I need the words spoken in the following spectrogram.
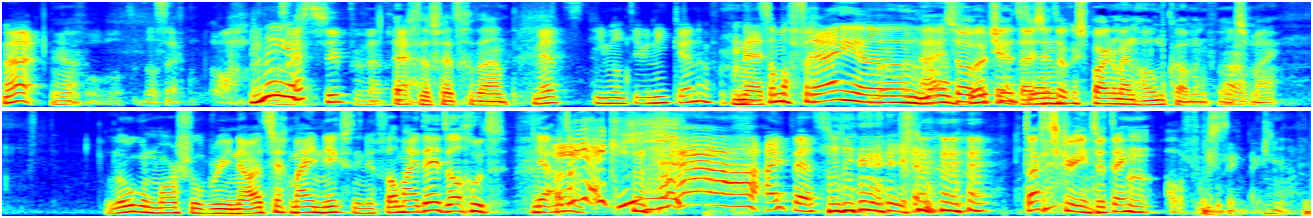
Ja. Bijvoorbeeld. Dat is echt, oh, dat Nee, is echt super vet gedaan. Echt heel vet gedaan. Met iemand die we niet kennen? Nee, het is allemaal vrij eh hij is wel low bekend. budget. Hij en- zit ook in Spider-Man Homecoming volgens Oh. mij. Logan Marshall Green. Nou, het zegt mij niks in ieder geval. Maar hij deed het wel goed. Ja, wat doe jij? IPad. Touchscreens meteen alle fucking ja.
